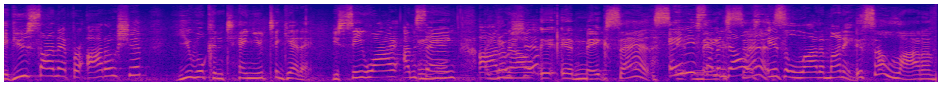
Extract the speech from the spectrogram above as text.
If you sign up for auto ship, you will continue to get it. You see why I'm Mhm. saying auto you know, ship? It, it makes sense. $87 makes sense. is a lot of money. It's a lot of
